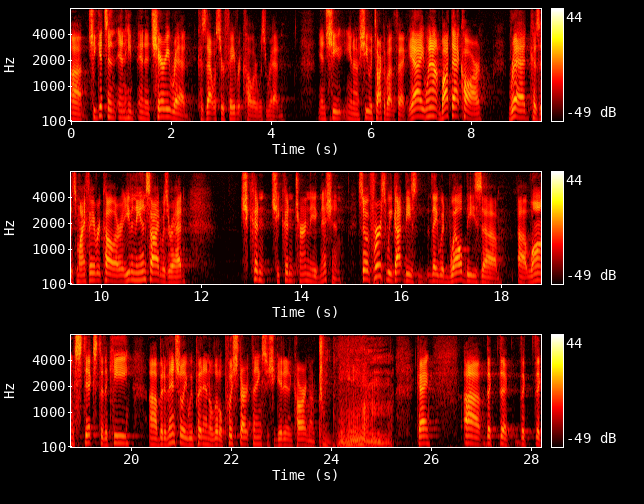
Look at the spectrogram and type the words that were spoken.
Uh, she gets in, in, he, in a cherry red because that was her favorite color was red. And she you know she would talk about the fact yeah he went out and bought that car red because it's my favorite color even the inside was red. She couldn't she couldn't turn the ignition. So at first we got these they would weld these uh, uh, long sticks to the key uh, but eventually we put in a little push start thing so she get in the car and go okay uh, the, the, the, the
